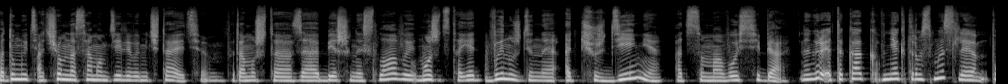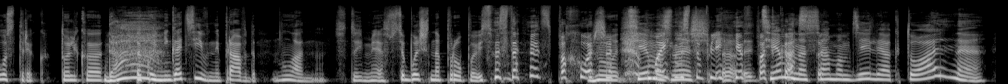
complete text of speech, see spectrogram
подумайте, о чем на самом деле вы мечтаете. Потому что за бешеной славой может стоять вынужденное отчуждение от самого себя. Ну, говорю, это как в некотором смысле постриг, только Да. такой негативный, правда. Ну ладно, что меня все больше на проповедь становится похоже. Но тема, мои знаешь, э, тема на самом деле актуальная.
